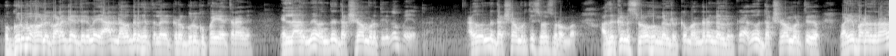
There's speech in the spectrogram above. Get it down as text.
இப்போ குரு பகவானுக்கு வழக்கு ஏற்றுக்குன்னா யார் நவகிரகத்தில் இருக்கிற குருக்கு போய் ஏற்றுறாங்க எல்லாருமே வந்து தட்சிணாமூர்த்திக்கு தான் போய் ஏற்றுறாங்க அது வந்து தட்சிணாமூர்த்தி சிவசுரம்பம் அதுக்குன்னு ஸ்லோகங்கள் இருக்குது மந்திரங்கள் இருக்குது அதுவும் தட்சிணாமூர்த்தி வழிபடுறதுனால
